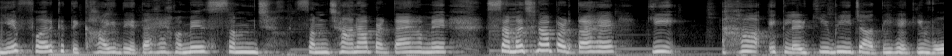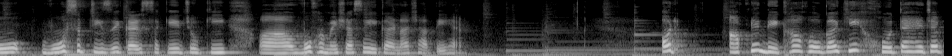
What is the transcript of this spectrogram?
ये फ़र्क दिखाई देता है। हमें समझ, समझाना पड़ता है, हमें समझना पड़ता है कि हाँ एक लड़की भी चाहती है कि वो वो सब चीज़ें कर सके जो कि वो हमेशा से ही करना चाहती है। और आपने देखा होगा कि होता है जब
